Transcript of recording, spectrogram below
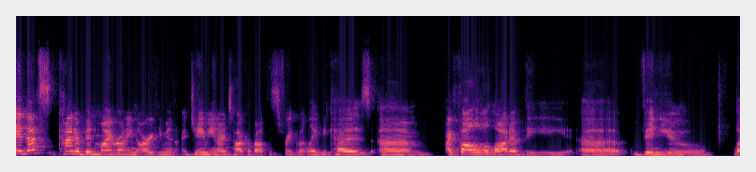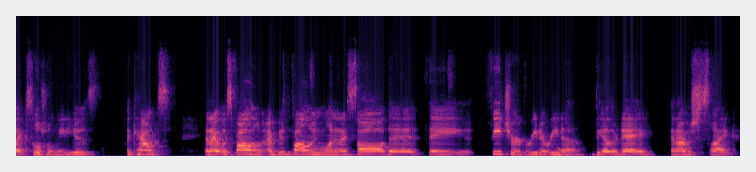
and that's kind of been my running argument. Jamie and I talk about this frequently because um, I follow a lot of the uh, venue like social medias accounts, and I was following. I've been following one, and I saw that they featured Reed Arena the other day, and I was just like,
